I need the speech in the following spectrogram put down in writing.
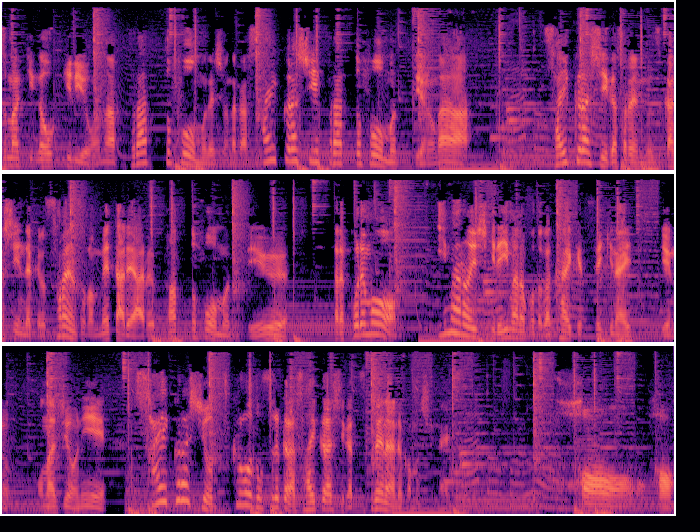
竜巻が起きるようなプラットフォームでしょ。だからサイクラシープラットフォームっていうのが、サイクラシーがさらに難しいんだけど、さらにそのメタであるプラットフォームっていう、ただこれも今の意識で今のことが解決できないっていうのと同じように、サイクラシーを作ろうとするからサイクラシーが作れないのかもしれないです。はあ、は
